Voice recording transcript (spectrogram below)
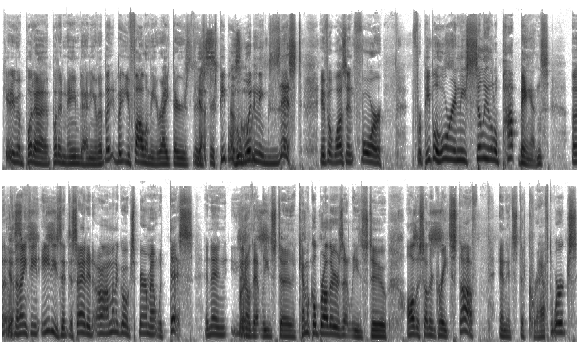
can't even put a put a name to any of it. But but you follow me, right? There's there's Yes, there's people absolutely. who wouldn't exist if it wasn't for for people who were in these silly little pop bands uh, Yes. of the 1980s that decided, oh, I'm going to go experiment with this. And then, you Right. know, that leads to the Chemical Brothers, that leads to all this other great stuff. And it's the Kraftwerks,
